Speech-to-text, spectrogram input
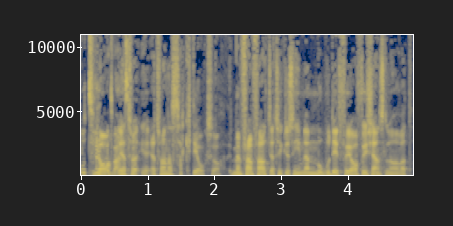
otroligt ja, varmt. jag tror, jag, jag tror han har sagt det också. Men framförallt, jag tycker det är så himla modigt, för jag får ju känslan av att eh,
